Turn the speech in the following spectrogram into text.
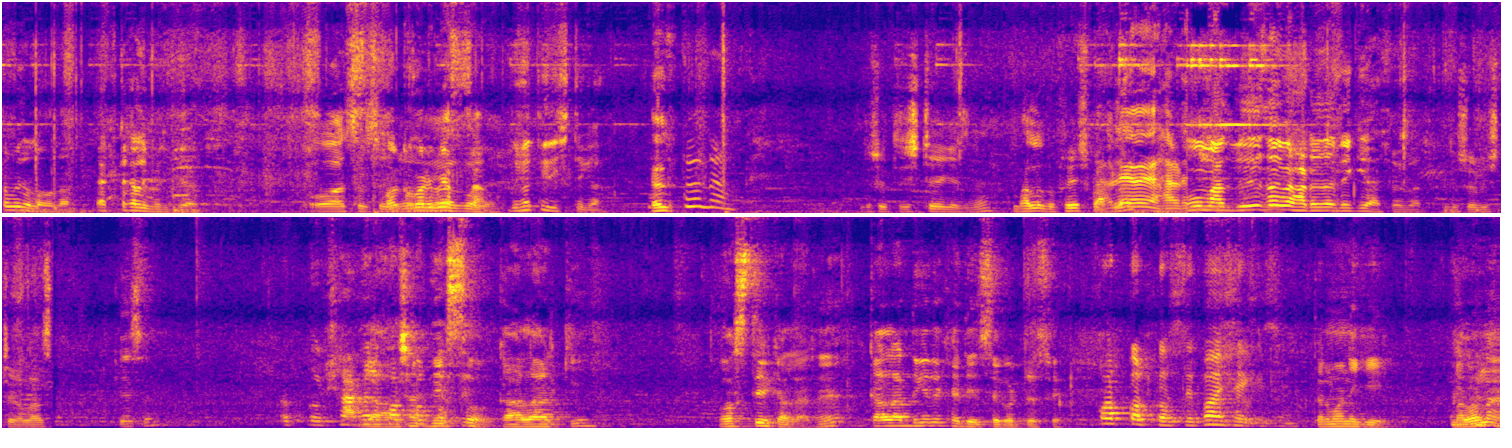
সবই তো লওলা একটা খালি বের কি ও আচ্ছা আচ্ছা কত করে বেচছা দুশো তিরিশ টাকা। দুশো ত্রিশ টাকা কেজি না? ভালো তো ফ্রেশ মাছ ও মাছ বেঁধেছে ওই হাটে যা দেখি আসো এবার। দুশো বিশ টাকা লাস্ট পেয়েছেন দেখছ? কালার কি? অস্থির কালার হ্যাঁ? কালার দিকে তো খেতে ইচ্ছে করতেছে। কট কট করছে বয়স হয়ে গেছে। তার মানে কি? ভালো না?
